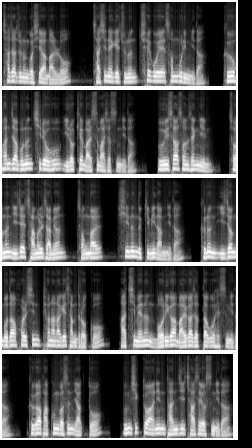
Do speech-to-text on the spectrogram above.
찾아주는 것이야말로 자신에게 주는 최고의 선물입니다. 그 환자분은 치료 후 이렇게 말씀하셨습니다. 의사 선생님, 저는 이제 잠을 자면 정말 쉬는 느낌이 납니다. 그는 이전보다 훨씬 편안하게 잠들었고 아침에는 머리가 맑아졌다고 했습니다. 그가 바꾼 것은 약도 음식도 아닌 단지 자세였습니다.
